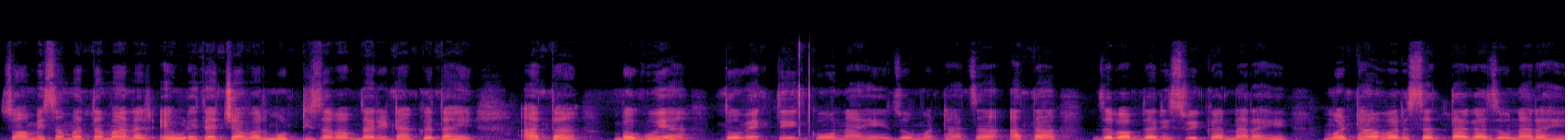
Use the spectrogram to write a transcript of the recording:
स्वामी समर्थ महाराज एवढे त्याच्यावर मोठी जबाबदारी टाकत आहे. आता बघूया तो व्यक्ती कोण आहे जो मठाचा आता जबाबदारी स्वीकारणार आहे. मठावर सत्ता गाजवणार आहे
